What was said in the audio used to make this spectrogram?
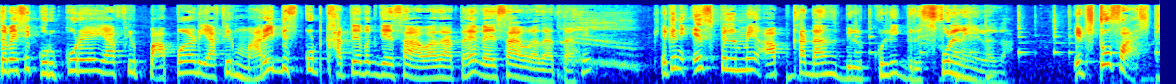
तब ऐसे कुरकुरे या फिर पापड़ या फिर मारी बिस्कुट खाते वक्त जैसा आवाज़ आता है, वैसा आवाज़ आता है। लेकिन इस फ़िल्म में आपका डांस बिल्कुल ही ग्रेसफुल नहीं लगा। It's too fast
